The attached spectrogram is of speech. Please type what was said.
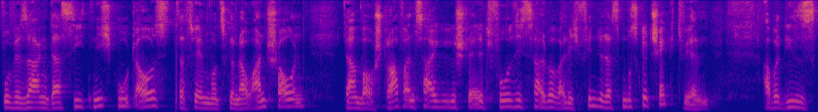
wo wir sagen, das sieht nicht gut aus. Das werden wir uns genau anschauen. Da haben wir auch Strafanzeige gestellt, vorsichtshalber, weil ich finde, das muss gecheckt werden. Aber dieses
